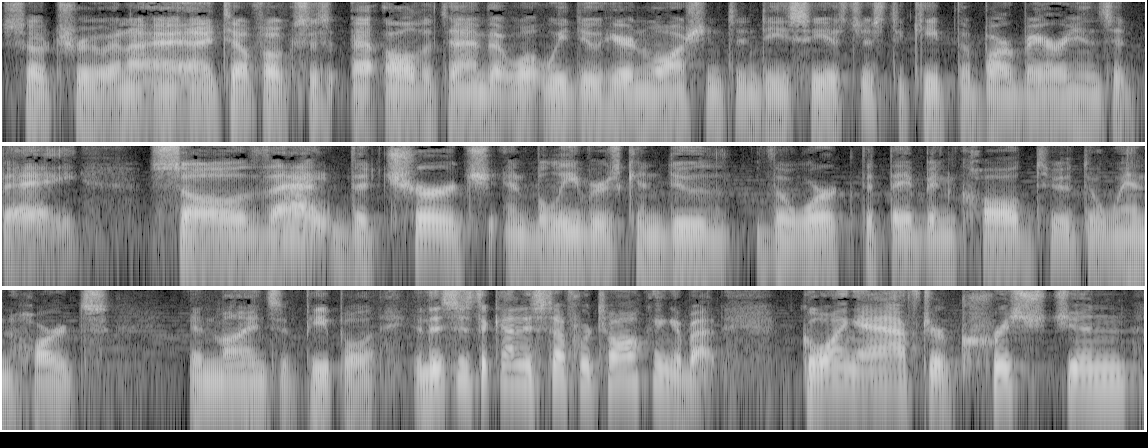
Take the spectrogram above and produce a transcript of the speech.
So true. And I, I, tell folks all the time that what we do here in Washington, D.C. is just to keep the barbarians at bay so that right. the church and believers can do the work that they've been called to to win hearts and minds of people. And this is the kind of stuff we're talking about going after Christian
